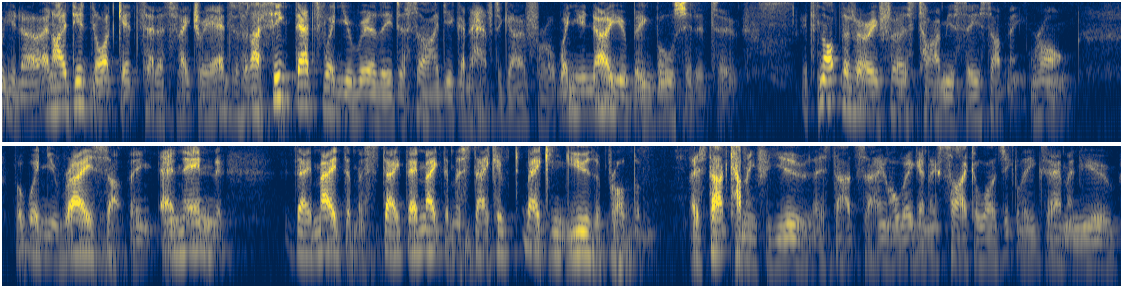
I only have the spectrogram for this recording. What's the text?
you know, and I did not get satisfactory answers. And I think that's when you really decide you're going to have to go for it, when you know you're being bullshitted to. It's not the very first time you see something wrong, but when you raise something and then they made the mistake, they make the mistake of making you the problem. They start coming for you. They start saying, oh, we're going to psychologically examine you.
